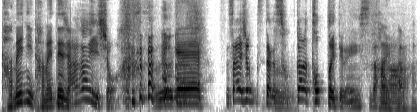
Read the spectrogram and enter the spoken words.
ためにためてじゃん。長いでしょ。すげえ。最初、だからそっから撮っといてる演出だから、いはいはいはい。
